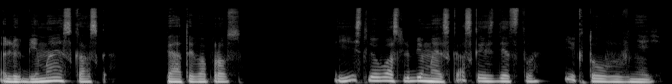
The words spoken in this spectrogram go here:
Любимая сказка. Пятый вопрос. Есть ли у вас любимая сказка из детства и кто вы в ней?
